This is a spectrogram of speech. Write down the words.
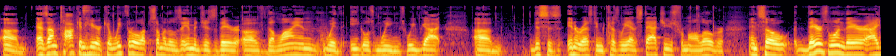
Um, as I'm talking here, can we throw up some of those images there of the lion with eagle's wings? We've got, um, this is interesting because we have statues from all over. And so there's one there. I,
